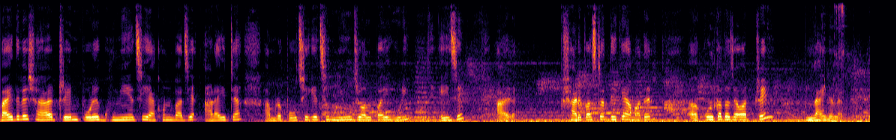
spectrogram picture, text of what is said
বাই দেবে সারা ট্রেন পড়ে ঘুমিয়েছি। এখন বাজে আড়াইটা। আমরা পৌঁছে গেছি নিউ জলপাইগুড়ি। এই যে, আর সাড়ে পাঁচটার দিকে আমাদের কলকাতা যাওয়ার ট্রেন লাইনে লাগবে।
